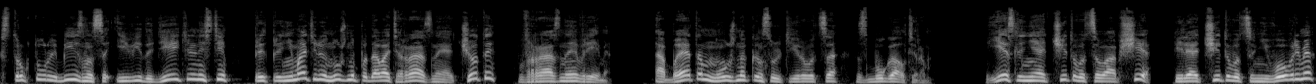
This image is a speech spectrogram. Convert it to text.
структуры бизнеса и вида деятельности, предпринимателю нужно подавать разные отчеты в разное время. Об этом нужно консультироваться с бухгалтером. Если не отчитываться вообще или отчитываться не вовремя,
